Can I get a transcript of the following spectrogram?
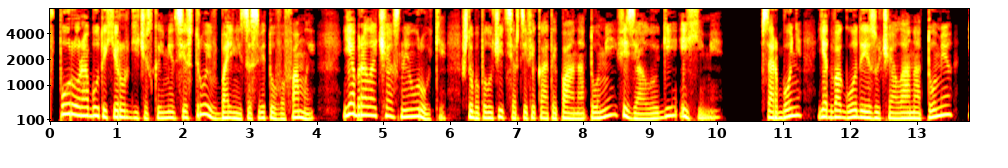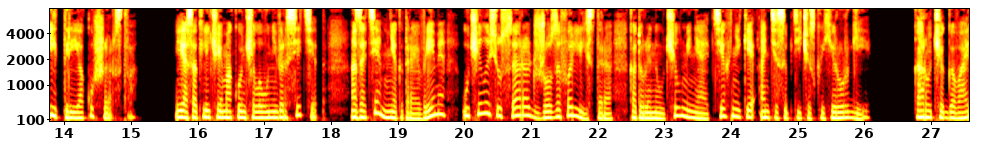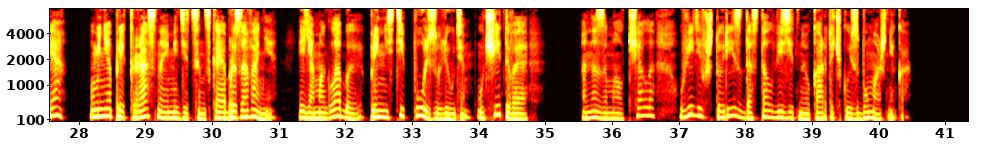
В пору работы хирургической медсестрой в больнице Святого Фомы я брала частные уроки, чтобы получить сертификаты по анатомии, физиологии и химии. В Сорбоне я два года изучала анатомию и три акушерства. Я с отличием окончила университет, а затем некоторое время училась у сэра Джозефа Листера, который научил меня технике антисептической хирургии. Короче говоря, у меня прекрасное медицинское образование, и я могла бы принести пользу людям, учитывая... Она замолчала, увидев, что Рис достал визитную карточку из бумажника.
